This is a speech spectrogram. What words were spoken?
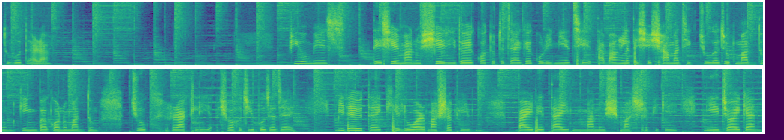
দুহতারা। প্রিয় মেশ দেশের মানুষের হৃদয়ে কতটা জায়গা করে নিয়েছে তা বাংলাদেশের সামাজিক যোগাযোগ মাধ্যম কিংবা গণমাধ্যম চোখ রাখলে সহজেই বোঝা যায়। বিদায়ও তাই খেলোয়াড় মাশরাফির বাইরে, তাই মানুষ মাশরাফিকে নিয়ে জয়গান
